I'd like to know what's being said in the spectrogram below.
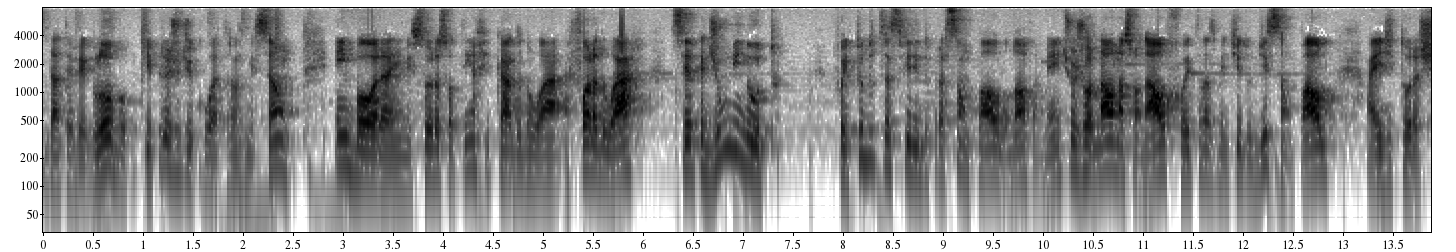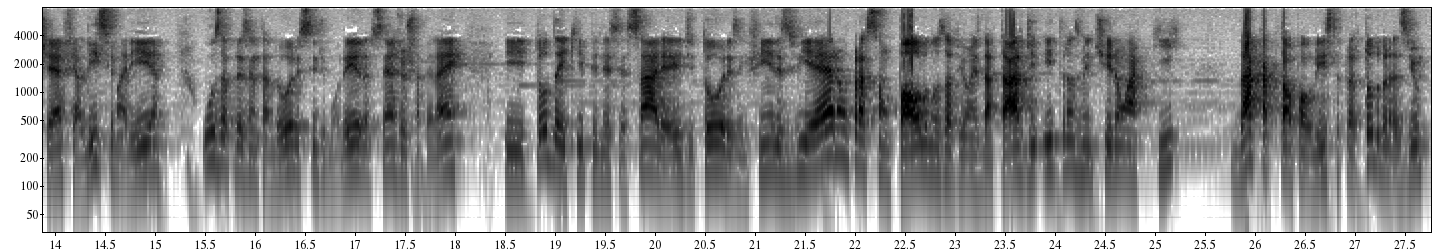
da TV Globo e prejudicou a transmissão, embora a emissora só tenha ficado ar, fora do ar cerca de um minuto. Foi tudo transferido para São Paulo novamente. O Jornal Nacional foi transmitido de São Paulo. A editora-chefe Alice Maria, os apresentadores Cid Moreira, Sérgio Chapelin e toda a equipe necessária, editores, enfim, eles vieram para São Paulo nos aviões da tarde e transmitiram aqui da capital paulista para todo o Brasil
